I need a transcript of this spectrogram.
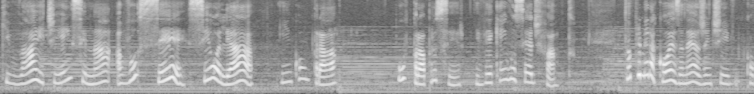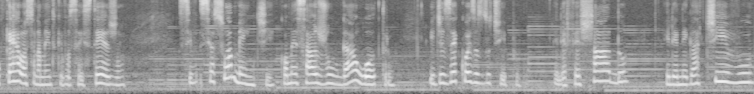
que vai te ensinar a você se olhar e encontrar o próprio ser e ver quem você é de fato. Então a primeira coisa, né, a gente, qualquer relacionamento que você esteja, se, se a sua mente começar a julgar o outro e dizer coisas do tipo, ele é fechado, ele é negativo,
